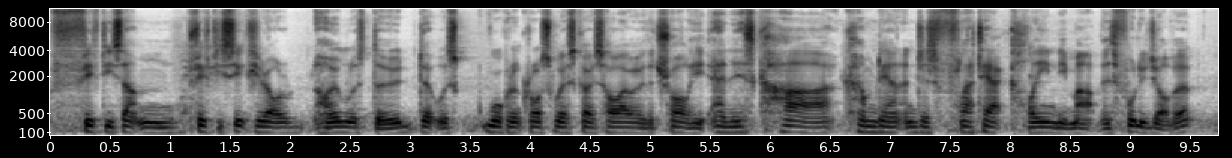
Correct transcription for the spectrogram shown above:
50 something, 56 year old homeless dude that was walking across West Coast Highway with a trolley, and this car come down and just flat out cleaned him up. There's footage of it,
